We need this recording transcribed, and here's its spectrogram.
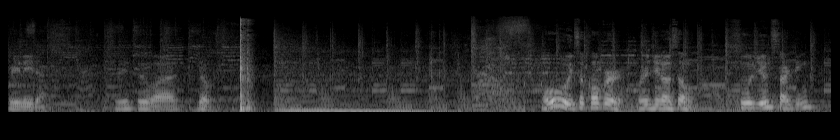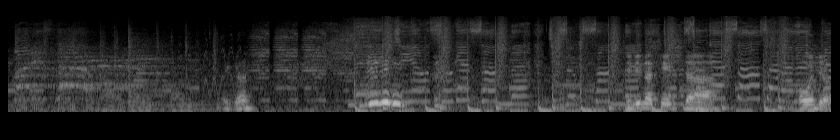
Relay Dance. 3, 2, 1, go! Oh, it's a cover. Original song. Soul yun, starting. Oh my gosh. You did not change the audio.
